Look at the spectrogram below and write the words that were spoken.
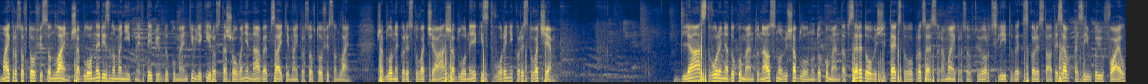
Microsoft Office Online шаблони різноманітних типів документів, які розташовані на веб-сайті Microsoft Office Online. Шаблони користувача, шаблони, які створені користувачем. Для створення документу на основі шаблону документа в середовищі текстового процесора Microsoft Word слід скористатися вказівкою Файл,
